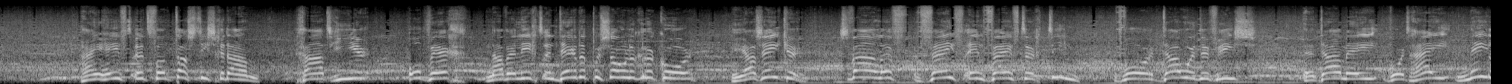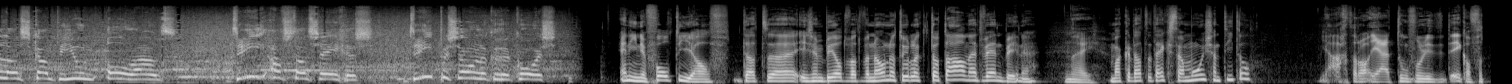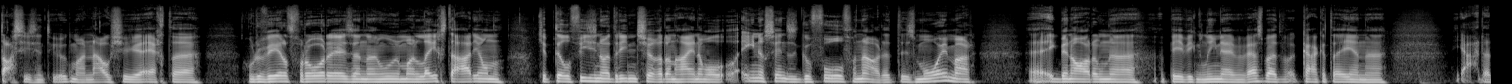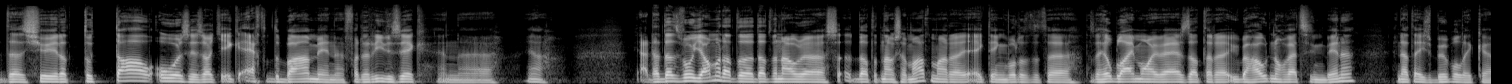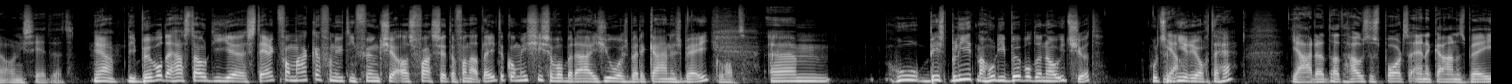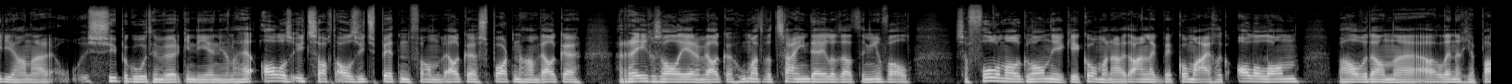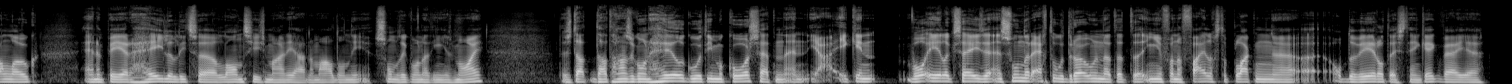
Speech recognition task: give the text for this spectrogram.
Hij heeft het fantastisch gedaan. Gaat hier op weg naar wellicht een derde persoonlijk record. Jazeker, 12, 55, 10 voor Douwe de Vries. En daarmee wordt hij Nederlands kampioen allround. Drie afstandszegers, drie persoonlijke records. En in een vol half. Dat uh, is een beeld wat we nou natuurlijk totaal net wend binnen. Nee. Maakt dat het extra mooi aan titel? Ja, achteraf, ja, toen vond ik het ik al fantastisch natuurlijk. Maar nou zie je echt uh, hoe de wereld verloren is en uh, hoe een leeg stadion. Als je op televisie naar drie zeggen, dan heb je nog wel enigszins het gevoel van nou, dat is mooi, maar ik ben al een paar weken even west bij het KKT. En uh, Ja, dat, dat zie je dat totaal oors is. Dat je ik echt op de baan ben. eh, Voor de rieders ik. En eh, ja, ja dat, dat is wel jammer dat, eh, dat, we nou, eh, dat het nou zo mat. Maar eh, ik denk wel dat het eh, dat we heel blij mooi was dat er eh, überhaupt nog wedstrijden binnen. En dat deze bubbel ik eh organiseerd werd. Ja, die bubbel, daar hast ook die eh, sterk van maken. Vanuit die functie als voorzitter van de atletencommissie. Zowel bij de ASU als bij de KNSB. Klopt. Ehm, hoe best blied, maar hoe die bubbel er nou uitziet? Hoe het zo'n Ja. inrichten, hè? Ja, dat, dat House of Sports en de KNSB, die hadden daar super goed in werk in die. En die hadden alles uitzocht, alles uitspitten van welke sporten gaan, welke regels al hier en welke, hoe moet wat zijn delen. Dat in ieder geval zo volle mogelijk landen een keer komen. Nou, uiteindelijk komen eigenlijk alle landen, behalve dan eh, alleen nog Japan ook. En een paar hele lietse landsies, maar ja, normaal dan niet. Soms ik wel net niet eens mooi. Dus dat, dat gaan ze gewoon heel goed in elkaar zetten. En ja, ik in wel eerlijk zeggen en zonder echt te dromen dat het eh, een van de veiligste plakken eh, op de wereld is, denk ik. Wij, eh,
